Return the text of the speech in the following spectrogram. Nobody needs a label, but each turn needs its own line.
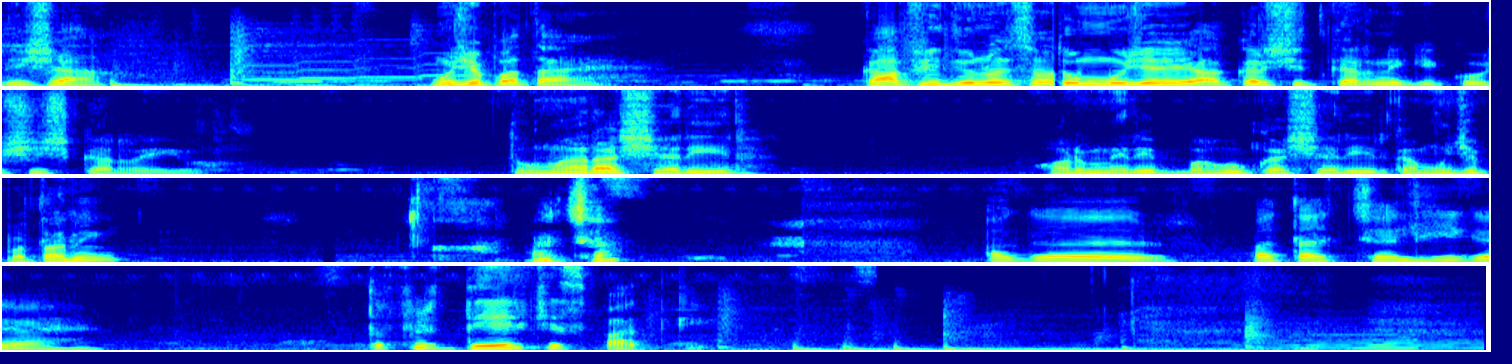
दिशा, मुझे पता है, काफ़ी दिनों से तुम मुझे आकर्षित करने की कोशिश कर रही हो। तुम्हारा शरीर और मेरी बहू का शरीर का मुझे पता नहीं।
अच्छा अगर पता चल ही गया है तो फिर देर किस बात की?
